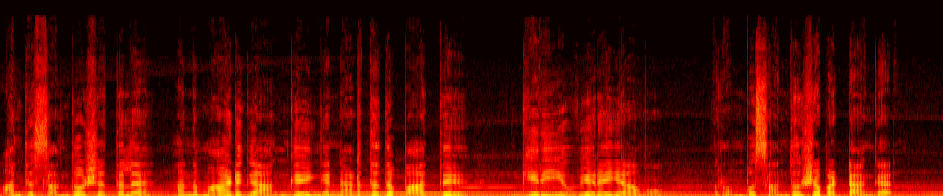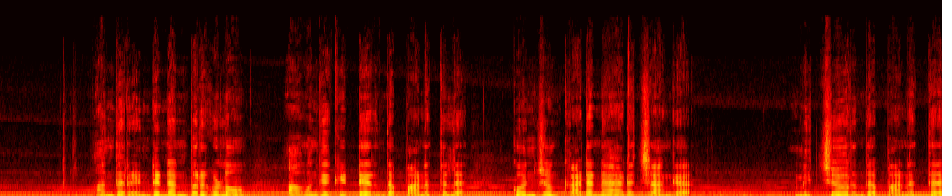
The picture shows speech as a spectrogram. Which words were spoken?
அந்த சந்தோஷத்துல அந்த மாடுங்க அங்க இங்க நடந்ததை பார்த்து கிரியும் வீரையாவும் ரொம்ப சந்தோஷப்பட்டாங்க. அந்த ரெண்டு நண்பர்களும் அவங்க கிட்ட இருந்த பணத்துல கொஞ்சம் கடனை அடைச்சாங்க. மிச்சம் இருந்த பணத்தை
